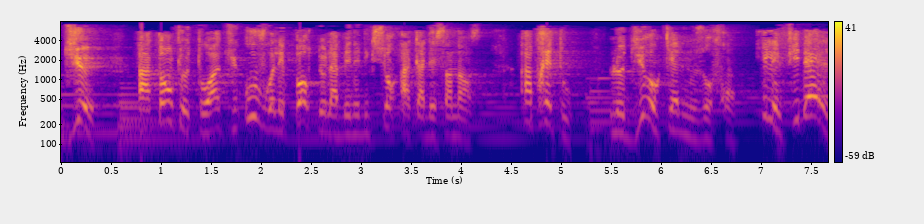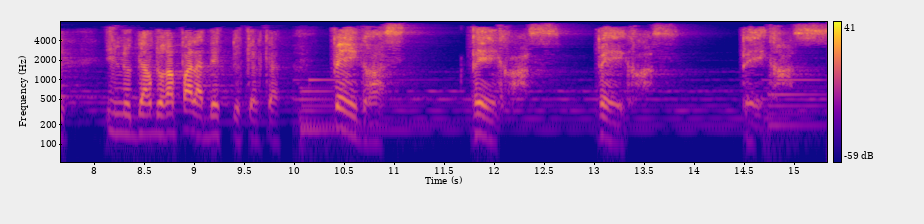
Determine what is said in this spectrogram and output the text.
Dieu attend que toi, tu ouvres les portes de la bénédiction à ta descendance. Après tout, le Dieu auquel nous offrons, il est fidèle. Il ne gardera pas la dette de quelqu'un. Paix et grâce. Paix et grâce. Paix et grâce. Paix et grâce.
